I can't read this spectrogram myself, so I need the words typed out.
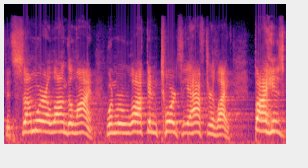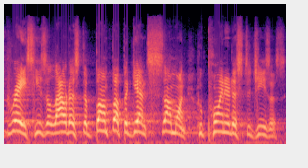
that somewhere along the line, when we're walking towards the afterlife, by His grace, He's allowed us to bump up against someone who pointed us to Jesus,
